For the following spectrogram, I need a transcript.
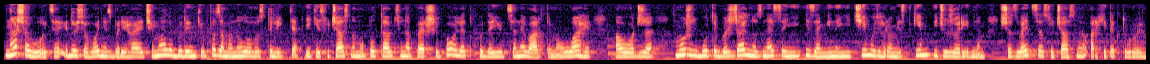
Наша вулиця і до сьогодні зберігає чимало будинків позаминулого століття, які сучасному полтавцю на перший погляд видаються невартими уваги, а отже, можуть бути безжально знесені і замінені чимось громістким і чужорідним, що зветься сучасною архітектурою.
